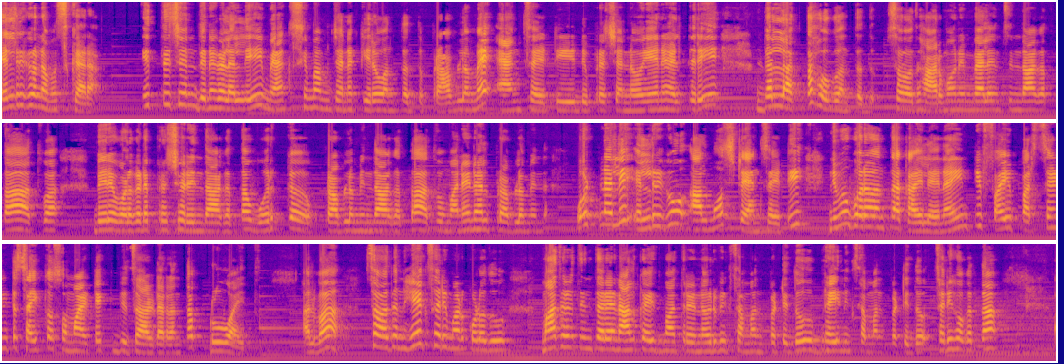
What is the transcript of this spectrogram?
ಎಲ್ರಿಗೂ ನಮಸ್ಕಾರ. ಇತ್ತೀಚಿನ ದಿನಗಳಲ್ಲಿ ಮ್ಯಾಕ್ಸಿಮಮ್ ಜನಕ್ಕೆ ಇರೋವಂಥದ್ದು ಪ್ರಾಬ್ಲಮ್ಮೇ ಆಂಗ್ಸೈಟಿ ಡಿಪ್ರೆಷನ್ನು ಏನು ಹೇಳ್ತೀರಿ? ಡಲ್ ಆಗ್ತಾ ಹೋಗುವಂಥದ್ದು ಸೊ ಅದು ಹಾರ್ಮೋನ್ ಇಂಬ್ಯಾಲೆನ್ಸಿಂದ ಆಗುತ್ತಾ, ಅಥವಾ ಬೇರೆ ಒಳಗಡೆ ಪ್ರೆಷರಿಂದ ಆಗುತ್ತಾ ವರ್ಕ್ ಪ್ರಾಬ್ಲಮಿಂದ ಆಗುತ್ತಾ, ಅಥವಾ ಮನೆಯಲ್ಲಿ ಪ್ರಾಬ್ಲಮಿಂದ ಒಟ್ಟಿನಲ್ಲಿ ಎಲ್ರಿಗೂ ಆಲ್ಮೋಸ್ಟ್ ಆಂಗ್ಸೈಟಿ ನಿಮಗೆ ಬರೋವಂಥ ಕಾಯಿಲೆ ninety five percent psychosomatic disorder ಅಂತ ಪ್ರೂವ್ ಆಯಿತು. ಅಲ್ವಾ? ಸೊ ಅದನ್ನು ಹೇಗೆ ಸರಿ ಮಾಡ್ಕೊಳ್ಳೋದು? ಮಾತ್ರೆ ತಿಂತಾರೆ, ನಾಲ್ಕೈದು ಮಾತ್ರೆ ನರ್ವಿಗೆ ಸಂಬಂಧಪಟ್ಟಿದ್ದು ಬ್ರೈನಿಗೆ ಸಂಬಂಧಪಟ್ಟಿದ್ದು. ಸರಿ ಹೋಗುತ್ತಾ?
